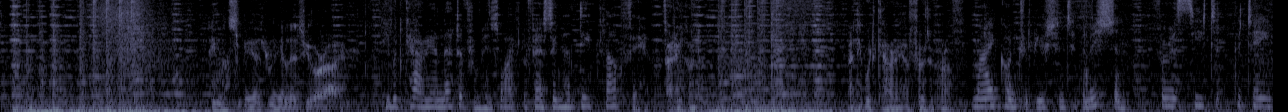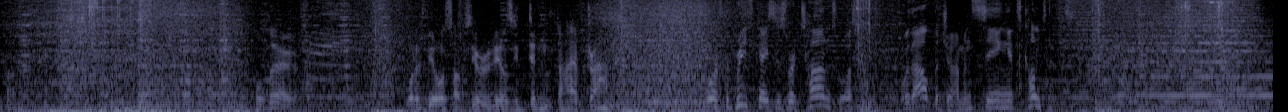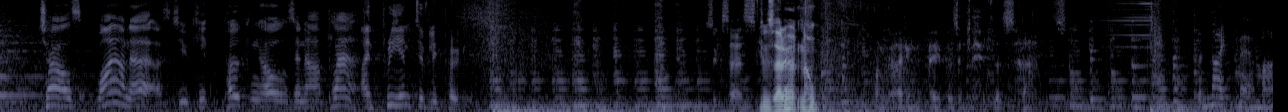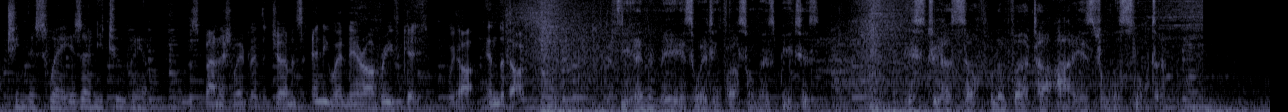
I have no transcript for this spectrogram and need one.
He must be as real as you or I. He would carry a letter from his wife professing her deep love for him. Very good. And he would carry her photograph. My contribution to the mission for a seat at the table. Although, what if the autopsy reveals he didn't die of drowning? Or if the briefcase is returned to us without the Germans seeing its contents? Charles, why on earth do you keep poking holes in our plan? I'm preemptively poking. Success. Is that it? Nope. On guiding the papers into Hitler's hands. The nightmare marching this way is only too real. The Spanish won't let the Germans anywhere near our briefcase. We are in the dark. If the enemy is waiting for us on those beaches, history herself will avert her eyes from the slaughter.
